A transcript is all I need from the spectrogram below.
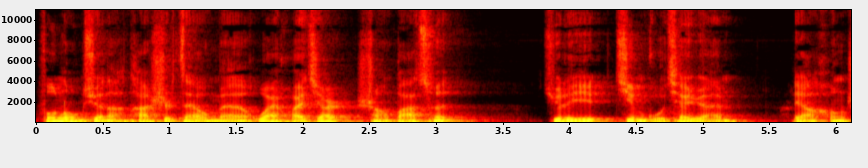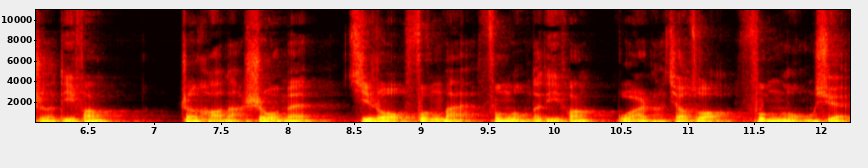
丰隆穴呢，它是在我们外踝尖上八寸，距离胫骨前缘两横指的地方，正好呢是我们肌肉丰满丰隆的地方，故而呢叫做丰隆穴。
